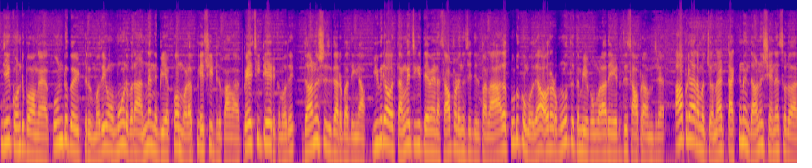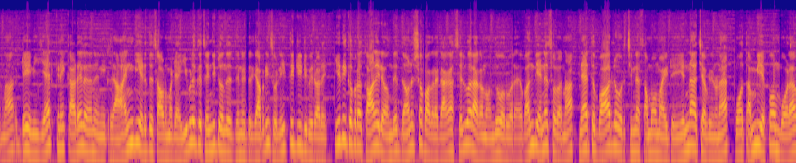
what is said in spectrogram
செஞ்சு கொண்டு போவாங்க. கொண்டு போயிட்டு இருக்கும்போது இவங்க மூணு பேரும் அண்ணன் தம்பி எப்பவும் போல பேசிட்டு இருப்பாங்க. பேசிட்டு இருக்கும்போது தனுஷ் இருக்காரு பாத்தீங்கன்னா இவர் அவர் தங்கச்சிக்கு தேவையான சாப்பாடு வந்து செஞ்சிருப்பாங்க அதை கொடுக்கும்போது அவரோட மூத்த தம்பி எப்பவும் அதை எடுத்து சாப்பிட ஆரம்பிச்சார் சாப்பிட ஆரம்பிச்சோன்னா டக்குன்னு தனுஷ் என்ன சொல்லுவார்னா டே நீ ஏற்கனவே கடையில தான் நின்றுட்டு அங்கேயே எடுத்து சாப்பிட மாட்டேன் இவளுக்கு செஞ்சுட்டு வந்து தின்னுட்டு இருக்க அப்படின்னு சொல்லி திட்டிட்டு போயிருவாரு இதுக்கப்புறம் காலையில வந்து தனுஷா பாக்குறதுக்காக செல்வராகன் வந்து ஒருவர் வந்து என்ன சொல்றனா நேத்து பார்ல ஒரு சின்ன சம்பவம் ஆயிட்டு என்னாச்சு? அப்படின்னா உன் தம்பி எப்பவும் போல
